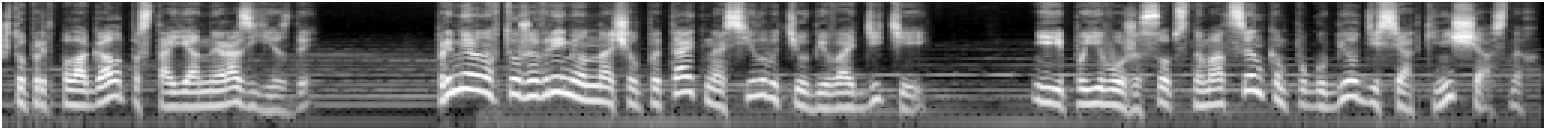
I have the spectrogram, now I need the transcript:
что предполагало постоянные разъезды. Примерно в то же время он начал пытать, насиловать и убивать детей. И, по его же собственным оценкам, погубил десятки несчастных.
